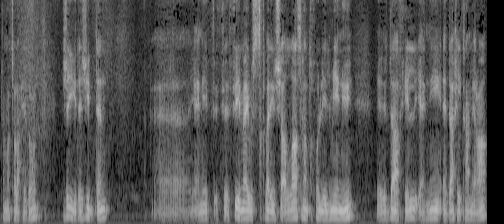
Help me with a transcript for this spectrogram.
كما تلاحظون جيدة جدا يعني فيما يستقبل إن شاء الله سندخل للمينيو داخل يعني داخل الكاميرا.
